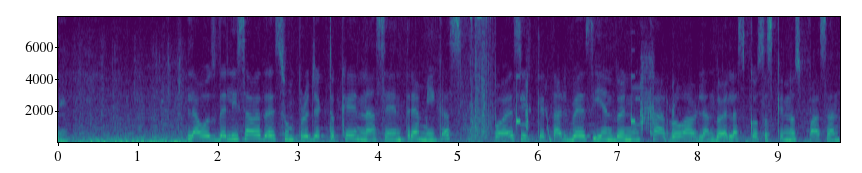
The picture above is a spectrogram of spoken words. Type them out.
me. La voz de Elizabeth es un proyecto que nace entre amigas. Puedo decir que tal vez yendo en un carro, hablando de las cosas que nos pasan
